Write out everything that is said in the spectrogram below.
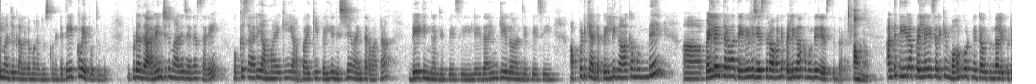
మధ్య కాలంలో మనం చూసుకున్నట్టయితే ఎక్కువైపోతుంది. ఇప్పుడు అది అరేంజ్డ్ మ్యారేజ్ అయినా సరే ఒక్కసారి అమ్మాయికి అబ్బాయికి పెళ్ళి నిశ్చయం అయిన తర్వాత డేటింగ్ అని చెప్పేసి లేదా ఇంకేదో అని చెప్పేసి అప్పటికి అంటే పెళ్ళి కాకముందే పెళ్ళైన తర్వాత ఏవేవి చేస్తారో అవన్నీ పెళ్ళి కాకముందే చేస్తున్నారు అవును. అంటే తీరా పెళ్ళయ్యేసరికి మొహం కొట్టినట్టు అవుతుందా లేకపోతే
